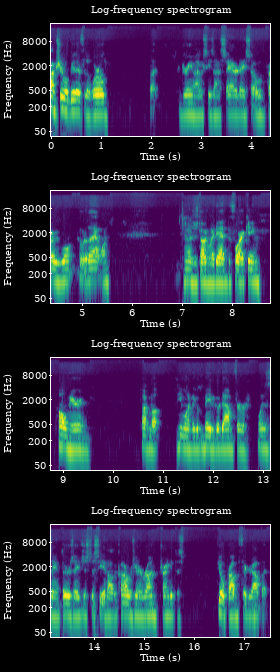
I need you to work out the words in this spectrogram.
I'm sure we'll be there for the World, but the Dream obviously is on a Saturday, so we probably won't go to that one. And I was just talking to my dad before I came home here and talking about he wanted to go, maybe go down for Wednesday and Thursday just to see if how the car was going to run, trying to get this fuel problem figured out. But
